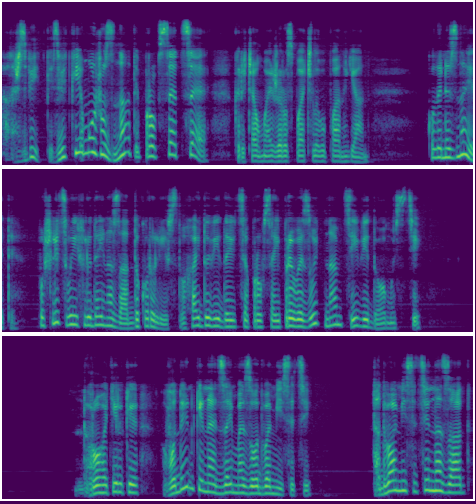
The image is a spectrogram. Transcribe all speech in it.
Але ж звідки? Звідки я можу знати про все це? кричав майже розпачливо пан Ян. Коли не знаєте, пошліть своїх людей назад до королівства, хай довідаються про все і привезуть нам ці відомості. Дорога тільки в один кінець займе зо два місяці. Та два місяці назад,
